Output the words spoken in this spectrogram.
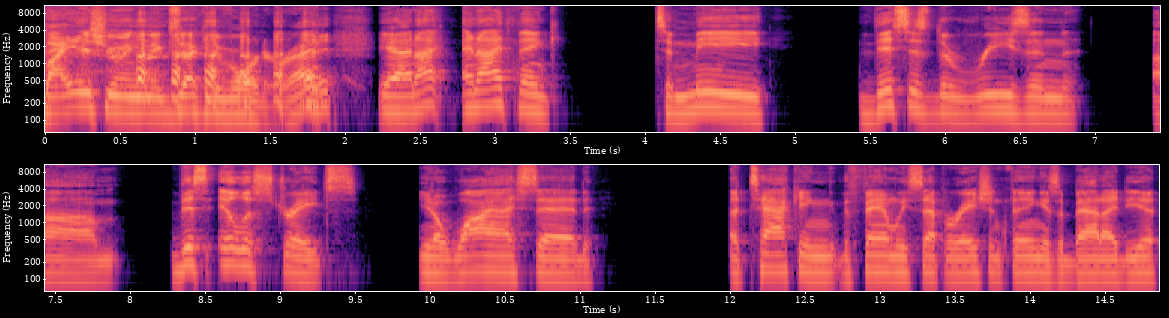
by issuing an executive order, right? Yeah, and I and I think to me, this is the reason. Um, this illustrates, you know, why I said attacking the family separation thing is a bad idea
